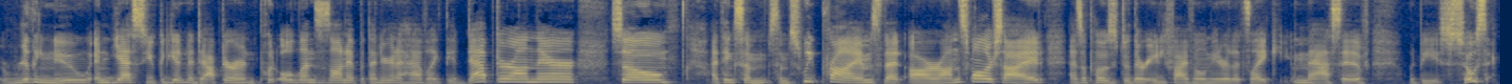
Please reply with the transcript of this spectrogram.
really new. And yes, you could get an adapter and put old lenses on it, but then you're gonna have like the adapter on there. So I think some some sweet primes that are on the smaller side, as opposed to their 85 millimeter that's like massive, would be so sick.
